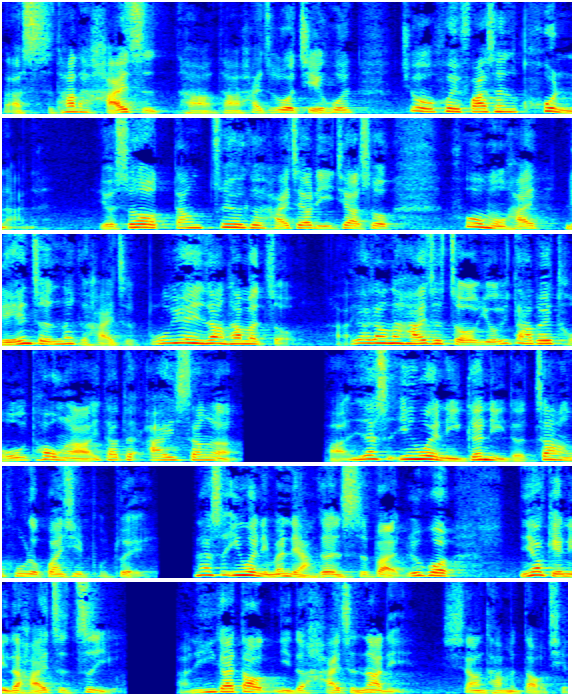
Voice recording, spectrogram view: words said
啊，使他的孩子哈，他孩子如果结婚就会发生困难的。有时候当最后一个孩子要离家的时候，父母还连着那个孩子，不愿意让他们走。啊，要让他孩子走，有一大堆头痛啊，一大堆哀伤啊，啊，那是因为你跟你的丈夫的关系不对，那是因为你们两个人失败。如果你要给你的孩子自由，啊，你应该到你的孩子那里向他们道歉，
